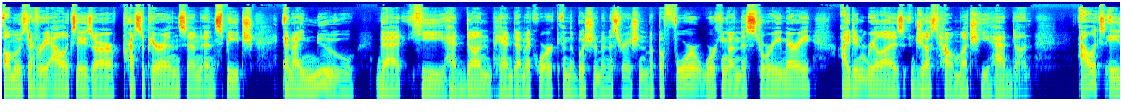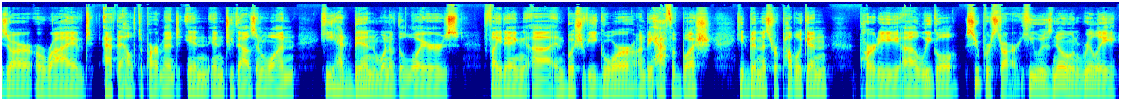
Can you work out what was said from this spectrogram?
almost every Alex Azar press appearance and and speech, and I knew that he had done pandemic work in the Bush administration. But before working on this story, Mary, I didn't realize just how much he had done. Alex Azar arrived at the health department in, in 2001. He had been one of the lawyers fighting uh, in Bush v. Gore on behalf of Bush. He'd been this Republican Party uh, legal superstar. He was known really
